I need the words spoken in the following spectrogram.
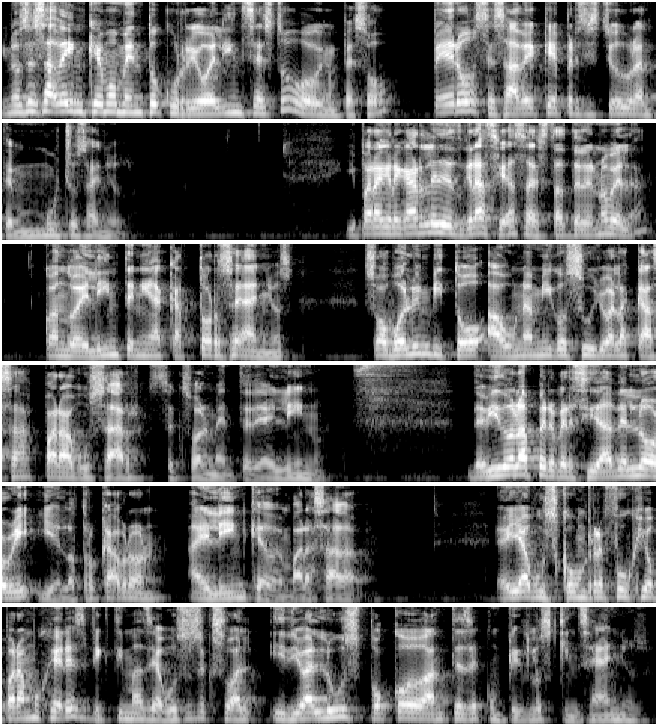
Y no se sabe en qué momento ocurrió el incesto o empezó, pero se sabe que persistió durante muchos años. Y para agregarle desgracias a esta telenovela, cuando Eileen tenía 14 años, su abuelo invitó a un amigo suyo a la casa para abusar sexualmente de Eileen. Debido a la perversidad de Lori y el otro cabrón, Eileen quedó embarazada. Ella buscó un refugio para mujeres víctimas de abuso sexual y dio a luz poco antes de cumplir los 15 años.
